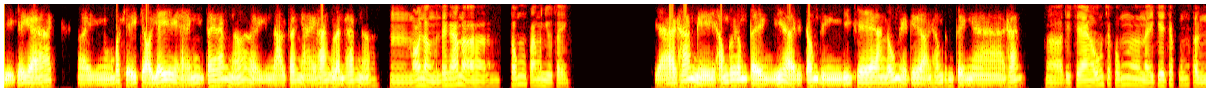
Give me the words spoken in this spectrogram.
gì xảy ra hết. Rồi bác sĩ cho giấy hẹn tới tháng nữa rồi nào tới ngày tháng lên tháng nữa. Ừ, mỗi lần mình tái khám là tốn khoảng bao nhiêu tiền? Dạ tháng thì không có tốn tiền, chỉ là tốn tiền đi xe ăn uống này kia rồi không tốn tiền à, tháng. Ờ, đi xe ăn uống chắc cũng này kia chắc cũng từng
